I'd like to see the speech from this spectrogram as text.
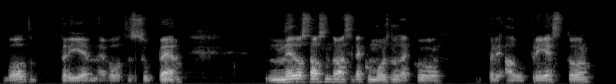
bolo to príjemné, bolo to super. Nedostal som tam asi takú možnosť, ako, alebo priestor,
